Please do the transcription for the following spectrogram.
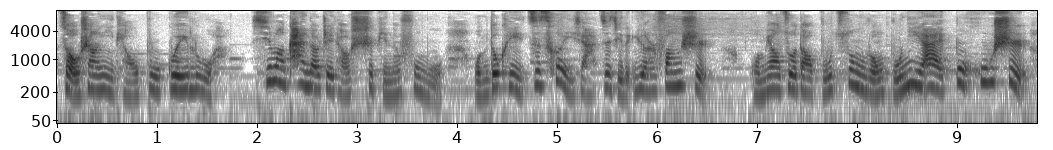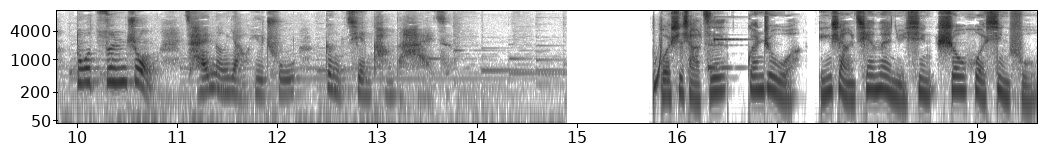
走上一条不归路啊！希望看到这条视频的父母，我们都可以自测一下自己的育儿方式。我们要做到不纵容、不溺爱、不忽视，多尊重，才能养育出更健康的孩子。我是小资，关注我，影响千万女性，收获幸福。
